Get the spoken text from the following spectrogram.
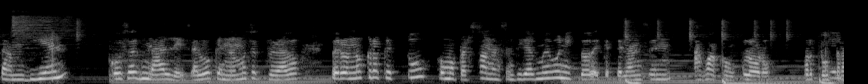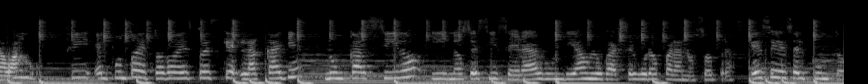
también cosas mentales, algo que no hemos explorado, pero no creo que tú como persona sentirías muy bonito de que te lancen agua con cloro por tu trabajo. Sí, el punto de todo esto es que la calle nunca ha sido y no sé si será algún día un lugar seguro para nosotras. Ese es el punto.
